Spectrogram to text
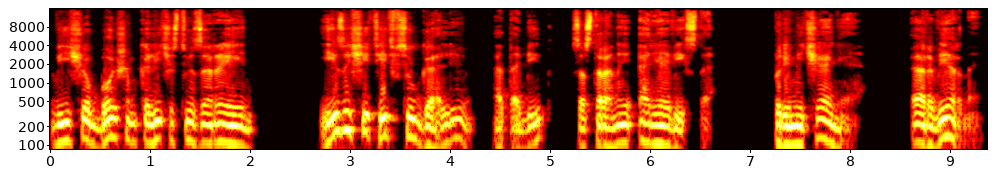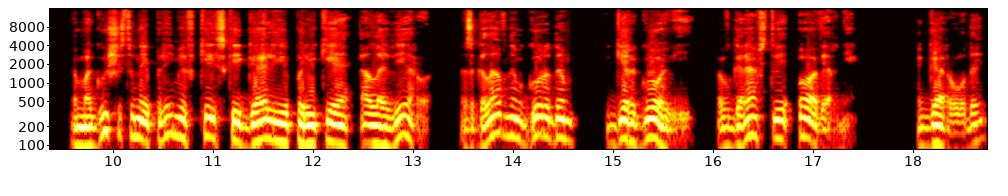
в еще большем количестве за Рейн и защитить всю Галлию от обид со стороны ариависта. Примечание. Арверны – могущественное племя в Кельтской Галлии по реке Алаверу с главным городом Герговией в графстве Оверни. Горуды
